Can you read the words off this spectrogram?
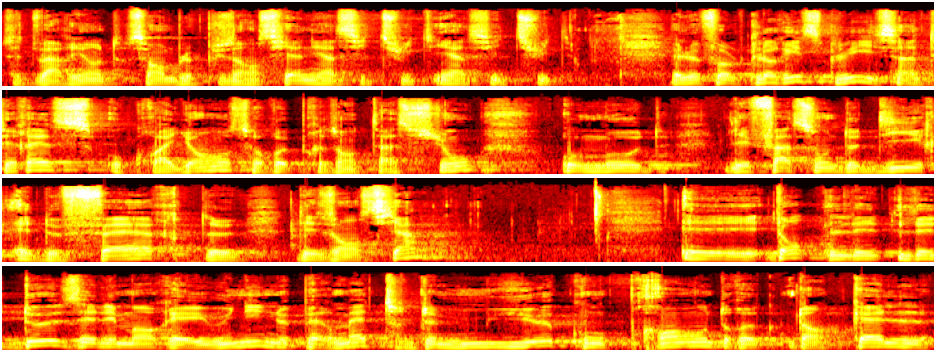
cette variante semble plus ancienne et ainsi de suite et ainsi de suite. Et le folkloriste, lui, il s'intéresse aux croyances, aux représentations, aux modes, les façons de dire et de faire de, des anciens. Et donc les, deux éléments réunis nous permettent de mieux comprendre dans quel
